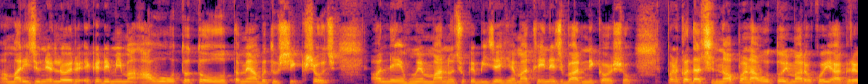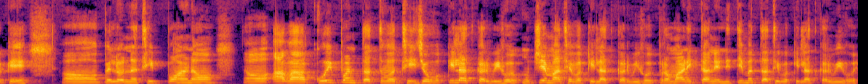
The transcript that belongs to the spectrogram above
મારી જુનિયર લોયર એકેડેમીમાં આવો તો તો તમે આ બધું શીખશો જ. અને હું એમ માનું છું કે બીજે હેમાં થઈને જ બહાર નીકળશો. પણ કદાચ ન પણ આવો તોય મારો કોઈ આગ્રહ કે પેલો નથી. પણ આવા કોઈ પણ તત્વથી જો વકીલાત કરવી હોય, ઊંચે માથે વકીલાત કરવી હોય, પ્રમાણિકતા અને નીતિમત્તાથી વકીલાત કરવી હોય,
